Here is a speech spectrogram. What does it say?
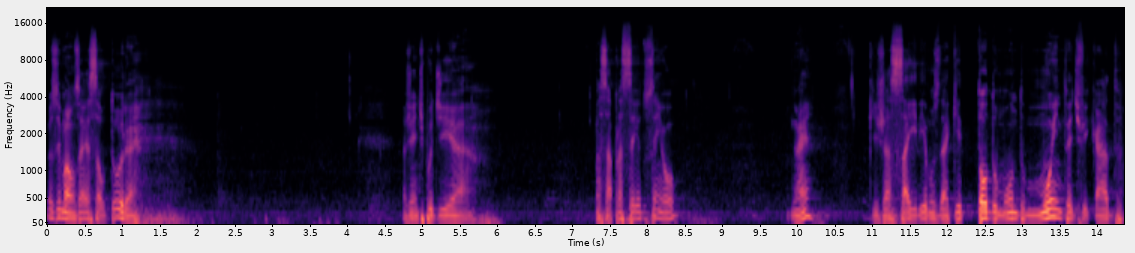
Meus irmãos, a essa altura, a gente podia passar para a ceia do Senhor, não é? Que já sairíamos daqui todo mundo muito edificado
